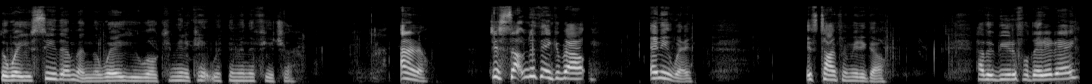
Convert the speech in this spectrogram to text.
the way you see them and the way you will communicate with them in the future. I don't know. Just something to think about. Anyway, it's time for me to go. Have a beautiful day today,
